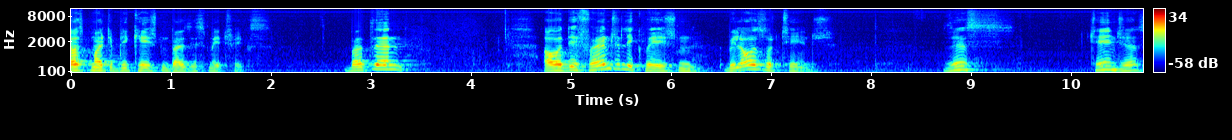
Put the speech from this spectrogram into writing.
Just multiplication by this matrix. But then our differential equation will also change. This changes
